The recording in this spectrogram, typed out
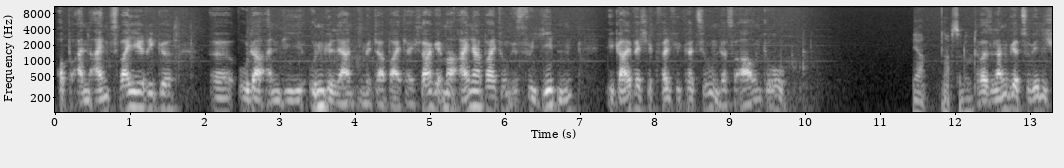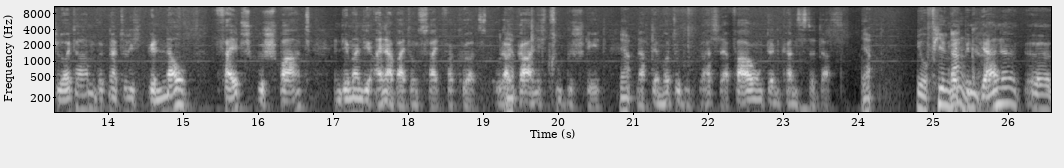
Ob an ein Zweijährige äh, oder an die ungelernten Mitarbeiter. Ich sage immer, Einarbeitung ist für jeden, egal welche Qualifikation, das A und O. Ja, absolut. Aber solange wir zu wenig Leute haben, wird natürlich genau falsch gespart, indem man die Einarbeitungszeit verkürzt oder Ja. gar nicht zugesteht. Ja. Nach dem Motto, du hast Erfahrung, dann kannst du das. Ja. Jo, vielen Ja, Ich bin Dank. gerne äh,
